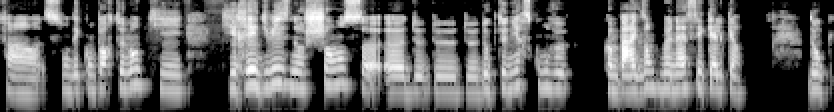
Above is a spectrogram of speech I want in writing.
enfin, sont des comportements qui qui réduisent nos chances euh, de d'obtenir de, ce qu'on veut, comme par exemple menacer quelqu'un. Donc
